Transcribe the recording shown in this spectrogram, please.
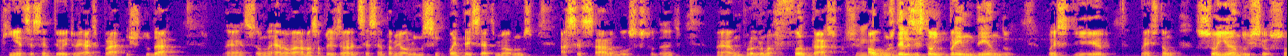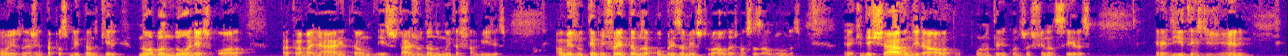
568 reais para estudar. Né, são, eram, a nossa previsão era de 60 mil alunos, 57 mil alunos acessaram o Bolsa Estudante, é um programa fantástico. Sim. Alguns deles estão empreendendo com esse dinheiro, né, estão sonhando os seus sonhos, né, a gente está possibilitando que ele não abandone a escola, para trabalhar, então isso está ajudando muitas famílias. Ao mesmo tempo, enfrentamos a pobreza menstrual das nossas alunas, é, que deixavam de ir à aula por, por não terem condições financeiras é, de itens de higiene.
